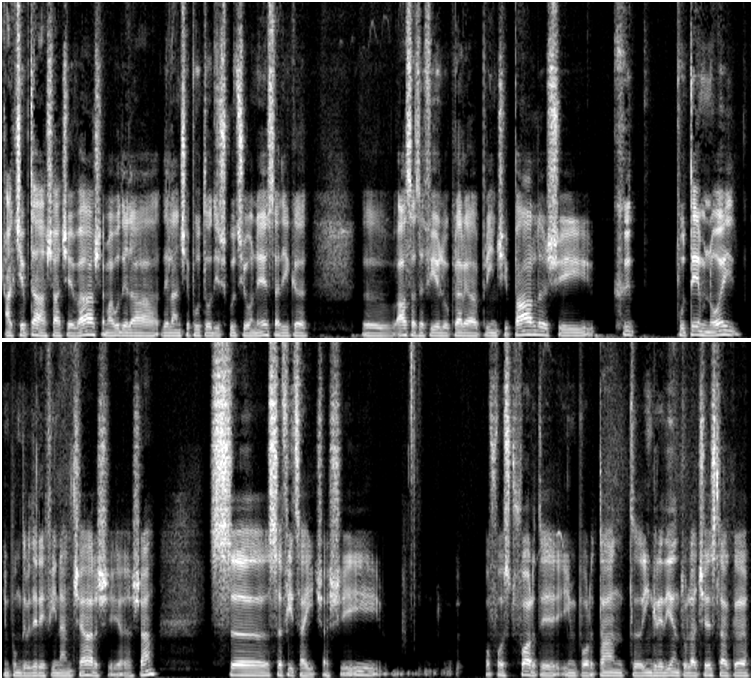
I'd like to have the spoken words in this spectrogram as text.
accepta așa ceva și am avut de la, de la început o discuție onestă, adică uh, asta să fie lucrarea principală și cât putem noi, din punct de vedere financiar și așa, să, să fiți aici. Și a fost foarte important ingredientul acesta că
